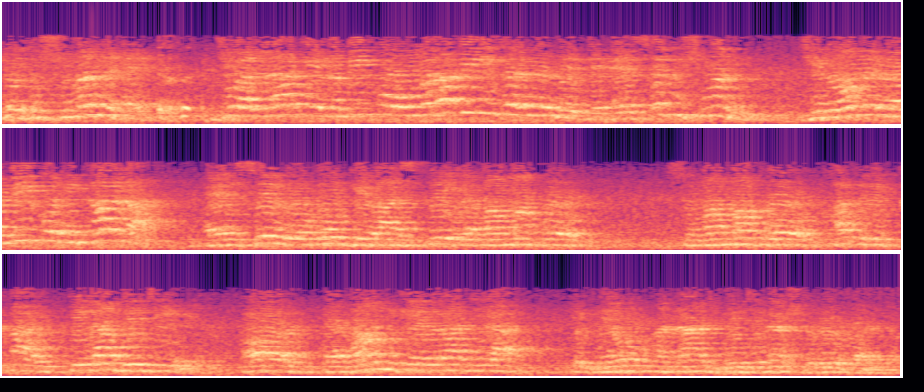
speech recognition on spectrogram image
جو دشمن ہے جو اللہ کے نبی کو عمرہ بھی نہیں کرنے دیتے، ایسے دشمن جنہوں نے نبی کو نکالا، ایسے لوگوں کے واسطے یماما کو سماما کو خط لکھا، اطلاع بھیجی اور پیغام کہلوا دیا کہ گیہوں اناج بھیجنا شروع کر دو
